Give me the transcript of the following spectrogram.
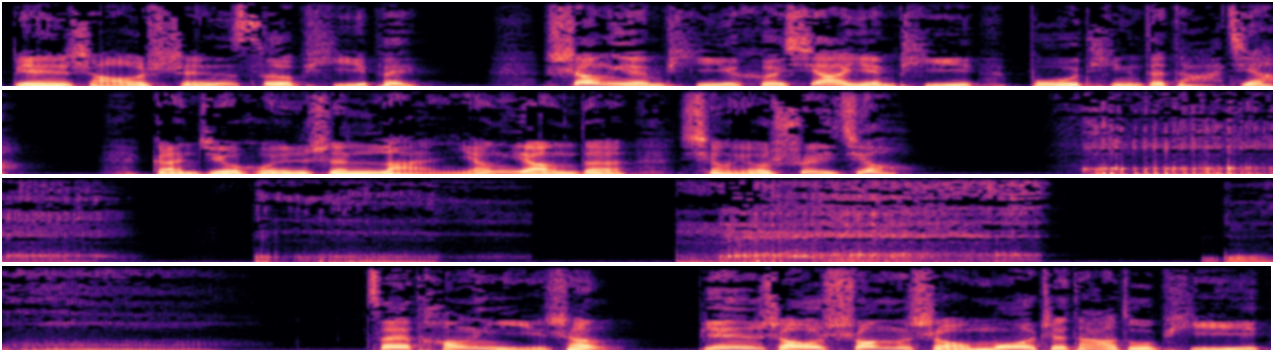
边勺神色疲惫，上眼皮和下眼皮不停的打架，感觉浑身懒洋洋的，想要睡觉。在躺椅上，边勺双手摸着大肚皮，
